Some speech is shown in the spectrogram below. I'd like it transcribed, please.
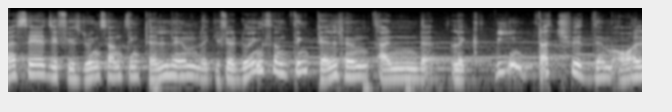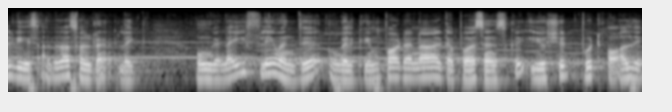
message if is doing something tell him like if you're doing something tell him and like be in touch with them always அதுதான் சொல்கிறேன் லைக் உங்கள் லைஃப்லேயே வந்து உங்களுக்கு இம்பார்ட்டண்ட்டாக இருக்க பர்சன்ஸ்க்கு you should put all the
